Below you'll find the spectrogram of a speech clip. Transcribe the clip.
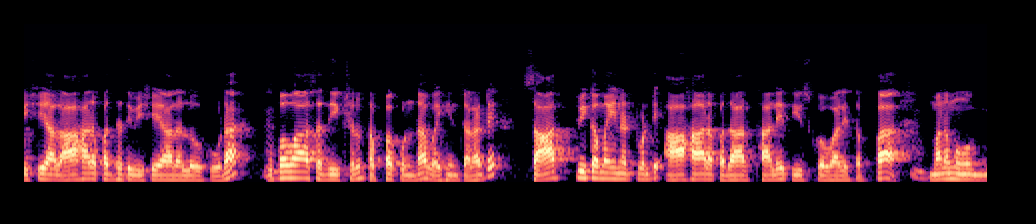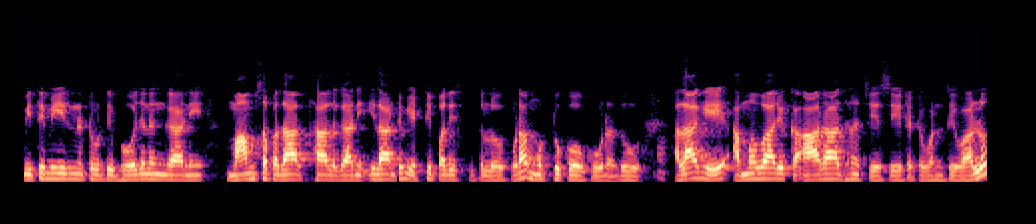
విషయాలు ఆహార పద్ధతి విషయాలలో కూడా ఉపవాస దీక్షను తప్పకుండా వహించాలి. అంటే సాత్వికమైనటువంటి ఆహార పదార్థాలే తీసుకోవాలి తప్ప మనము మితిమీరినటువంటి భోజనం కానీ మాంస పదార్థాలు కానీ ఇలాంటివి ఎట్టి పరిస్థితుల్లో కూడా ముట్టుకోకూడదు. అలాగే అమ్మవారి యొక్క ఆరాధన చేసేటటువంటి వాళ్ళు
